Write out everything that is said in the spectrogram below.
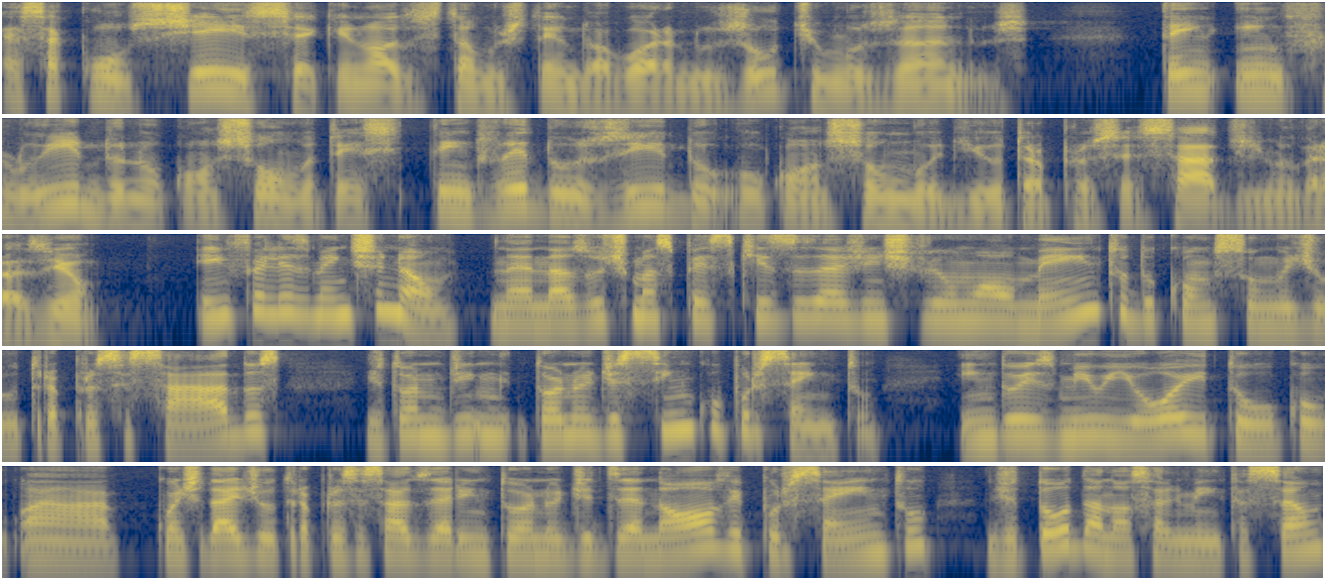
essa consciência que nós estamos tendo agora nos últimos anos tem influído no consumo, tem, tem reduzido o consumo de ultraprocessados no Brasil? Infelizmente não. Né? Nas últimas pesquisas a gente viu um aumento do consumo de ultraprocessados de torno de, em torno de 5%. Em 2008, a quantidade de ultraprocessados era em torno de 19% de toda a nossa alimentação.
